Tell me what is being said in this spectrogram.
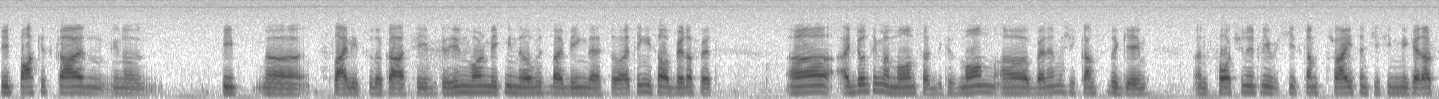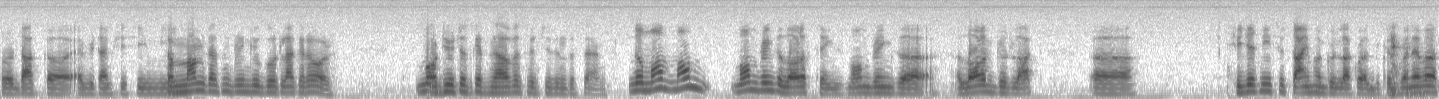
he'd park his car and you know peep uh, slyly through the car seat because he didn't want to make me nervous by being there. So I think he saw a bit of it. Uh, I don't think my mom saw it because mom, uh, whenever she comes to the game, unfortunately she's come thrice and she's seen me get out for a duck uh, every time she's seen me. So mom doesn't bring you good luck at all? Or do you just get nervous when she's in the stands? No, mom, mom, mom brings a lot of things. Mom brings uh, a lot of good luck. Uh, she just needs to time her good luck well because whenever,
